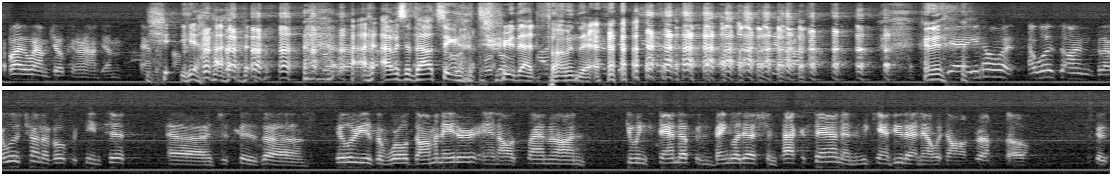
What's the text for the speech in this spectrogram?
Uh, By the way, I'm joking around. I'm stand-up comic. Yeah. I, I was about to go through that phone there. And yeah, you know what? I was on, but I was trying to vote for Team Tip, uh, just because uh, Hillary is a world dominator, and I was planning on doing stand up in Bangladesh and Pakistan, and we can't do that now with Donald Trump. So, because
